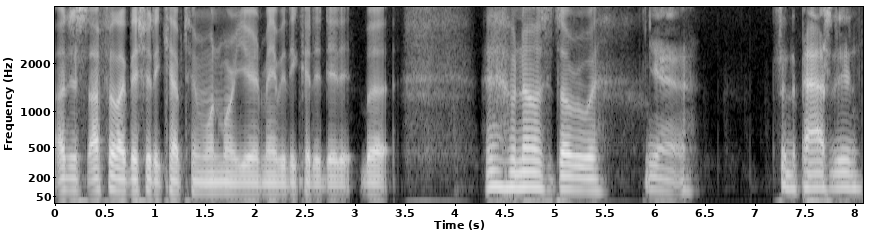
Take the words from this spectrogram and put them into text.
I just I feel like they should have kept him one more year and maybe they could have did it, but eh, who knows? It's over with. Yeah. It's in the past, dude.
